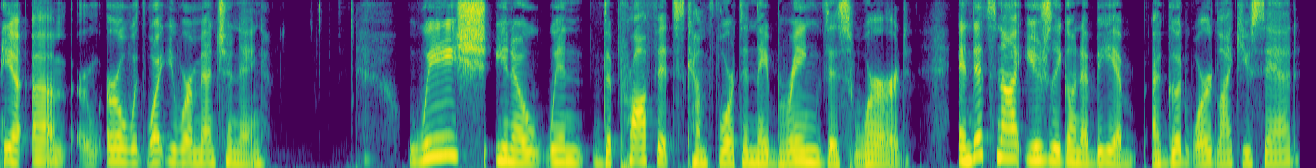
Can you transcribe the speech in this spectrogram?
yeah, um, Earl, with what you were mentioning, we, sh- you know, when the prophets come forth and they bring this word, and it's not usually going to be a, a good word, like you said,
